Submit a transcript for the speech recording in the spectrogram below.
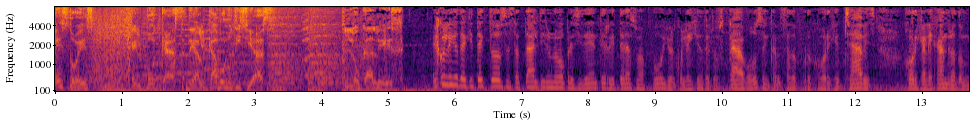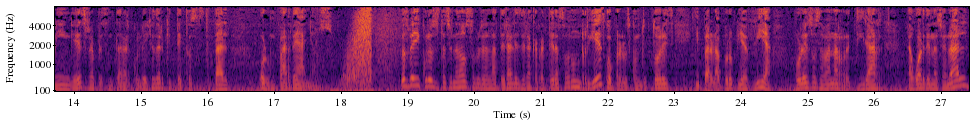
Esto es el podcast de Alcabo Noticias. Locales. El Colegio de Arquitectos Estatal tiene un nuevo presidente y reitera su apoyo al Colegio de los Cabos, encabezado por Jorge Chávez. Jorge Alejandro Domínguez representará al Colegio de Arquitectos Estatal por un par de años. Los vehículos estacionados sobre las laterales de la carretera son un riesgo para los conductores y para la propia vía. Por eso se van a retirar. La Guardia Nacional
